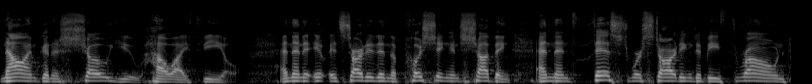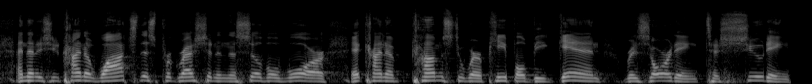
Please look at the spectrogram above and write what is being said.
Now I'm going to show you how I feel and then it, it started in the pushing and shoving, and then fists were starting to be thrown. And then as you kind of watch this progression in the Civil War, it kind of comes to where people begin resorting to shooting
